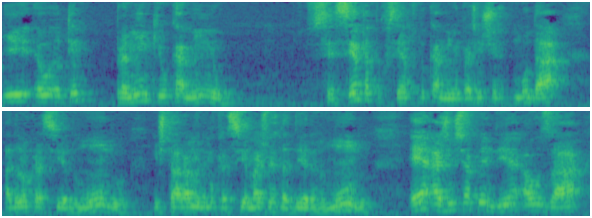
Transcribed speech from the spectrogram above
E eu, eu tenho para mim que o caminho, 60% do caminho para a gente mudar a democracia do mundo, instaurar uma democracia mais verdadeira no mundo, é a gente aprender a usar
